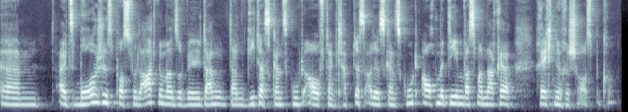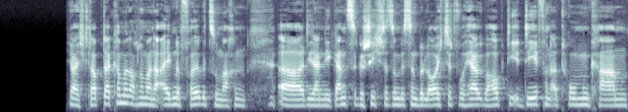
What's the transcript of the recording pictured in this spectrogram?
ähm, als Borsches Postulat, wenn man so will, dann, dann geht das ganz gut auf. Dann klappt das alles ganz gut, auch mit dem, was man nachher rechnerisch rausbekommt. Ja, ich glaube, da kann man auch noch mal eine eigene Folge zu machen, äh, die dann die ganze Geschichte so ein bisschen beleuchtet, woher überhaupt die Idee von Atomen kam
